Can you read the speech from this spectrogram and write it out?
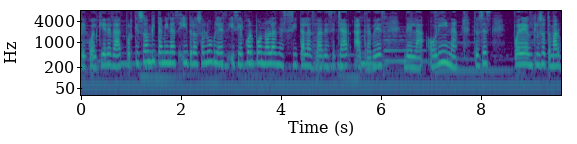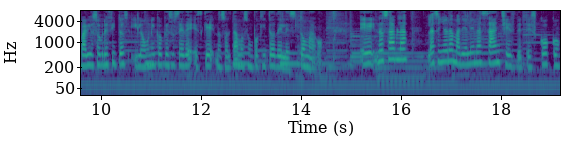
de cualquier edad porque son vitaminas hidrosolubles y si el cuerpo no las necesita las va a desechar a través de la orina. Entonces, puede incluso tomar varios sobrecitos y lo único que sucede es que nos soltamos un poquito del estómago. Eh, nos habla la señora María Elena Sánchez de Texcoco,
